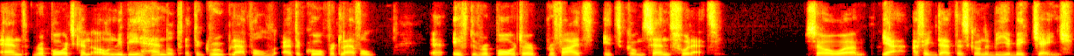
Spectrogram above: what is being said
And reports can only be handled at the group level, at the corporate level, uh, if the reporter provides its consent for that. So um, yeah, I think that is going to be a big change.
